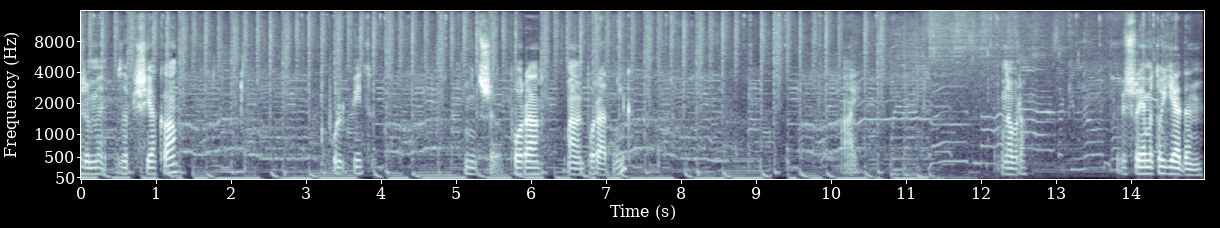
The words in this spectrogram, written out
Że my zapisz jako pulpit. Nie trzeba. Pora. Mamy poradnik. Dobra. Wyszujemy to jeden.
